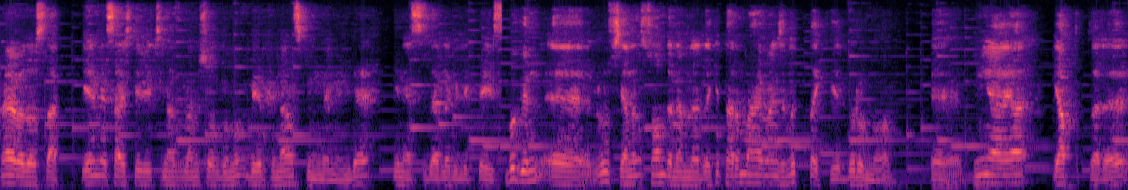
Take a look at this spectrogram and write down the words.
Merhaba dostlar. Yeni Mesaj TV için hazırlamış olduğumuz bir finans gündeminde yine sizlerle birlikteyiz. Bugün e, Rusya'nın son dönemlerdeki tarım ve hayvancılıktaki durumu, e, dünyaya yaptıkları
